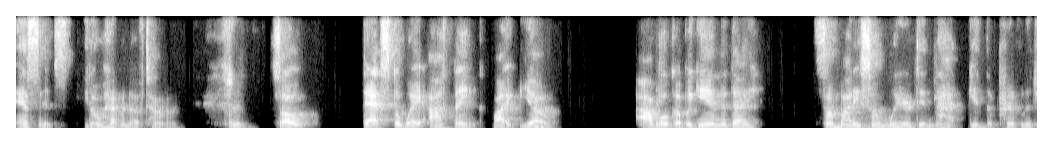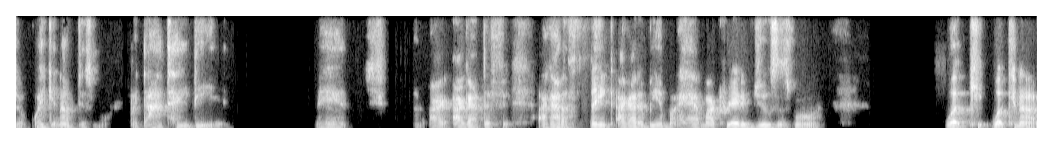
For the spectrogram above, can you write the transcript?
essence, you don't have enough time. So, that's the way I think. Like, mm-hmm. yo, I woke up again today. Somebody mm-hmm. somewhere did not get the privilege of waking up this morning, but Dante did. Man, I, I got to I got to think. I got to be in my have my creative juices flowing. What ca- what can I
